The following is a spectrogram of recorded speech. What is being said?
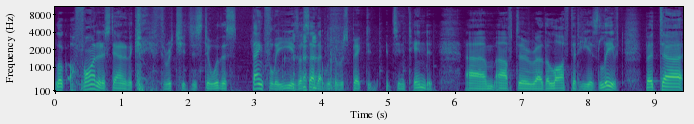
look, I find it astounding that Keith Richards is still with us. Thankfully, he is. I say that with the respect it, it's intended um, after uh, the life that he has lived. But uh,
